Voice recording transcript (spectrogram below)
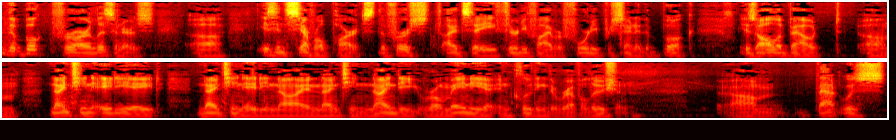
the book for our listeners uh, is in several parts. The first, I'd say, 35 or 40 percent of the book is all about um, 1988, 1989, 1990 Romania, including the revolution. Um, that was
